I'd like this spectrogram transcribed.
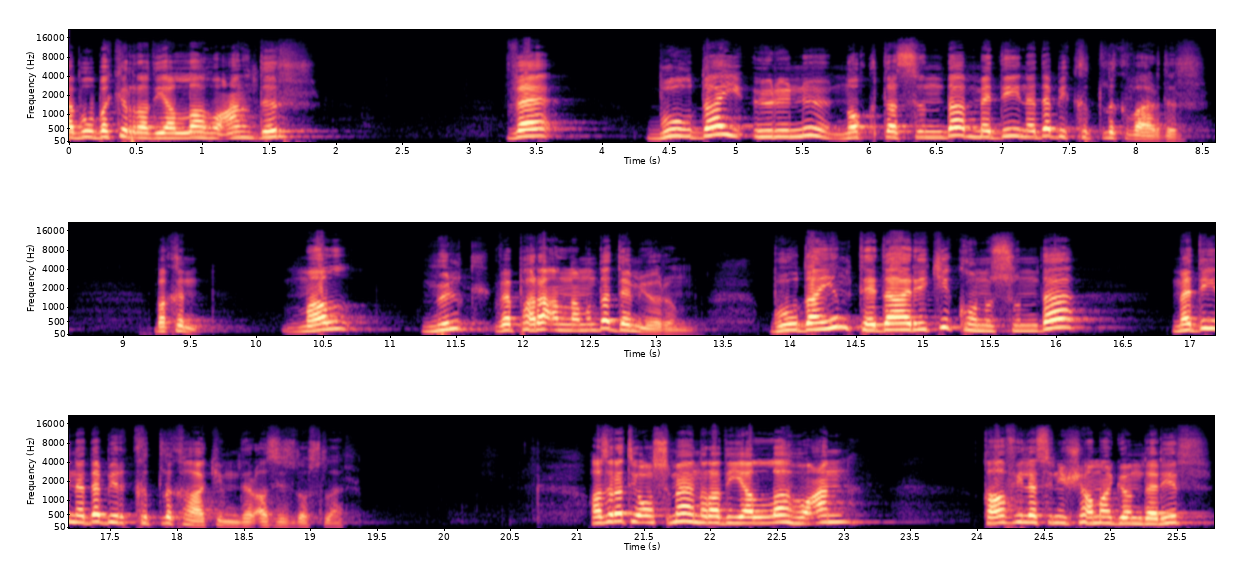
Ebu Bekir radıyallahu anh'dır. Ve buğday ürünü noktasında Medine'de bir kıtlık vardır. Bakın mal, mülk ve para anlamında demiyorum. Buğdayın tedariki konusunda Medine'de bir kıtlık hakimdir aziz dostlar. Hazreti Osman radıyallahu an kafilesini Şam'a gönderir.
